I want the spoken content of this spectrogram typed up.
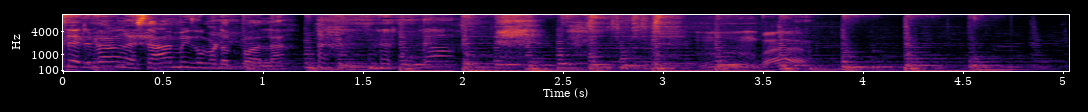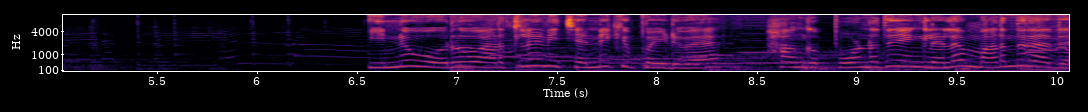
சரி வாங்க சாமி கும்பிட போலாம். ம் வா. இன்னும் ஒரு வாரத்துல நீ சென்னைக்கு போயிடுவ. அங்க போனதும் எங்களெல்லாம் மறந்துடாத.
